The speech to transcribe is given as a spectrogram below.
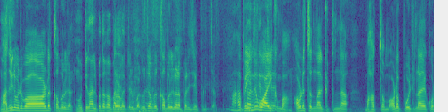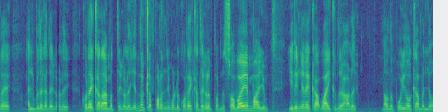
അതിന് ഒരുപാട് കബറുകൾ. നൂറ്റി നാൽപ്പത് കബറുകളായിട്ട് ഒരു നൂറ്റമ്പത് കബറുകളെ പരിചയപ്പെടുത്തുകയാണ്. അപ്പോൾ ഇത് വായിക്കുമ്പോൾ അവിടെ ചെന്നാൽ കിട്ടുന്ന മഹത്വം അവിടെ പോയിട്ടുണ്ടായ കുറേ അത്ഭുത കഥകൾ കുറേ കറാമത്തുകൾ എന്നൊക്കെ പറഞ്ഞുകൊണ്ട് കുറേ കഥകൾ പറഞ്ഞ് സ്വാഭാവികമായും ഇതിങ്ങനെ വായിക്കുന്ന ഒരാൾ നമ്മൾ പോയി നോക്കാമല്ലോ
